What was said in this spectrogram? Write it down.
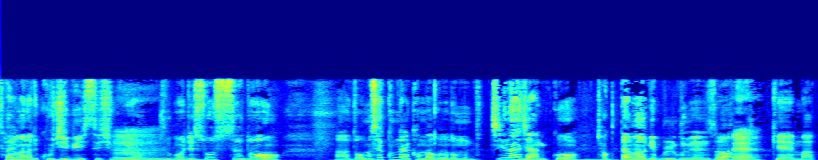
사용하는 고집이 있으시고요. 음. 두 번째 소스도 아, 너무 새콤달콤하고 너무 진하지 않고 적당하게 묽으면서 예. 이렇게 막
